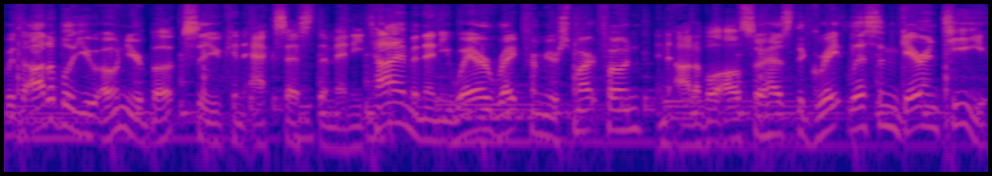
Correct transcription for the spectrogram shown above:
With Audible, you own your books, so you can access them anytime and anywhere right from your smartphone. And Audible also has the Great Listen Guarantee.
